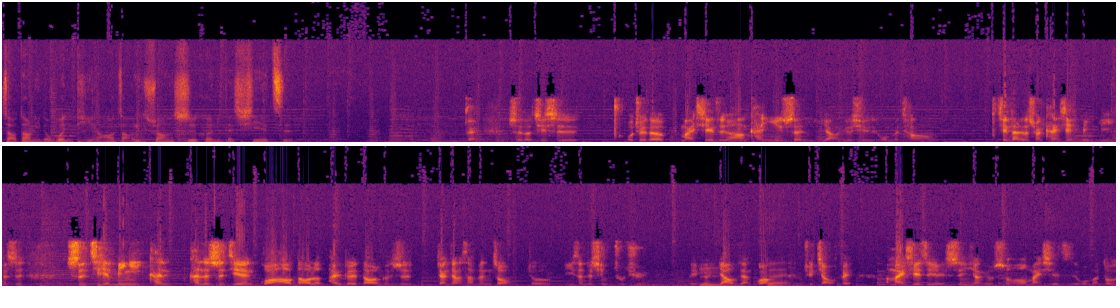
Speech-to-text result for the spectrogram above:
找到你的问题，然后找一双适合你的鞋子。对，是的，其实我觉得买鞋子就好像看医生一样，尤其我们常常现在都喜欢看一些名医，可是时间名医看看的时间挂号到了，排队到了，可是讲讲三分钟就医生就请你出去那个药这样挂、嗯、去缴费。那、啊、买鞋子也是一样，有时候买鞋子我们都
